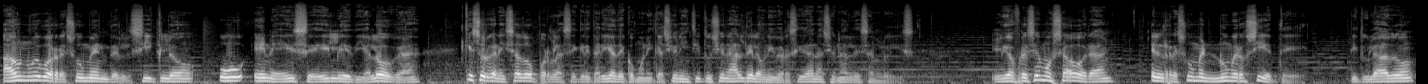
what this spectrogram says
a un nuevo resumen del ciclo UNSL Dialoga, que es organizado por la Secretaría de Comunicación Institucional de la Universidad Nacional de San Luis. Le ofrecemos ahora el resumen número 7, titulado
